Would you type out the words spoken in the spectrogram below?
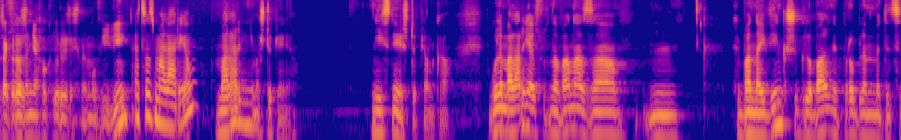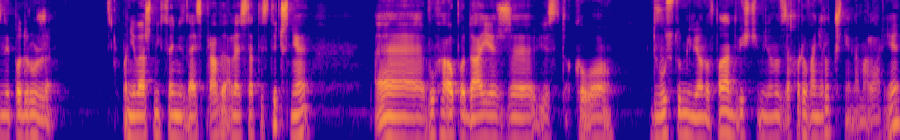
zagrożeniach, o których żeśmy mówili. A co z malarią? Malarii nie ma szczepienia. Nie istnieje szczepionka. W ogóle malaria jest uznawana za hmm, chyba największy globalny problem medycyny podróży, ponieważ nikt sobie nie zdaje sprawy, ale statystycznie e, WHO podaje, że jest około 200 milionów, ponad 200 milionów zachorowań rocznie na malarię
